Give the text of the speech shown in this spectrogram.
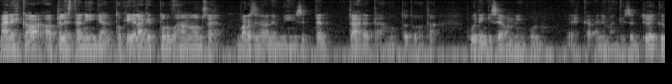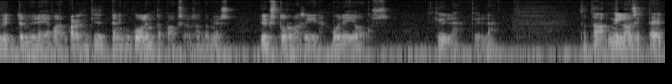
Mä en ehkä ajattele sitä niinkään, toki eläketurvahan on se varsinainen, mihin sitten tähdätään, mutta tuota, kuitenkin se on niin kuin ehkä enemmänkin sen työkyvyttömyyden ja varsinkin sitten niin kuin kuolemantapauksen osalta myös yksi turva siinä muiden joukossa. Kyllä, kyllä. Tota, milloin sitten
